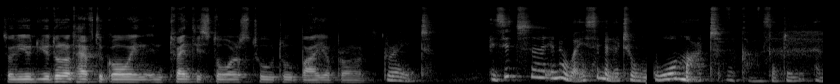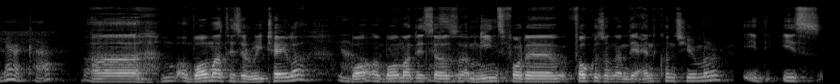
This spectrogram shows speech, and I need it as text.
So you, you do not have to go in, in 20 stores to, to buy your product. Great. Is it uh, in a way similar to Walmart concept in America? Uh, Walmart is a retailer. Yeah, Walmart is a means for the focusing on the end consumer. It is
